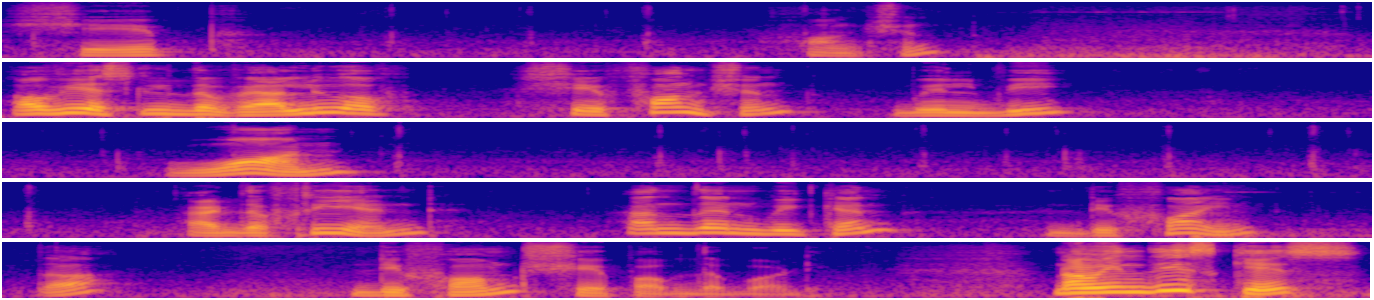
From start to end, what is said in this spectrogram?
shape function. Obviously, the value of shape function will be 1 at the free end and then we can define the deformed shape of the body. Now, in this case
